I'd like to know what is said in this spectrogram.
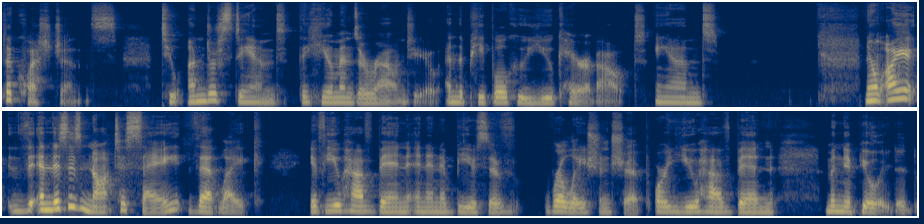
the questions, to understand the humans around you and the people who you care about. And now I th- and this is not to say that like if you have been in an abusive relationship or you have been manipulated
